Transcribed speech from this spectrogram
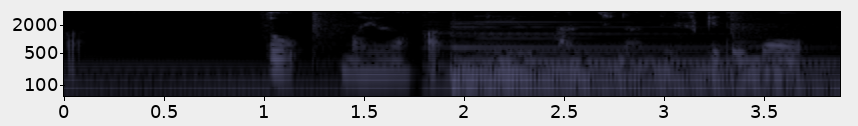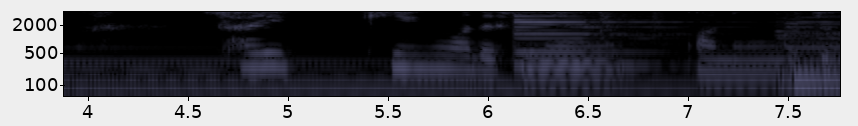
か、と真夜中っていう感じなんですけども、最近はですね、あのずっ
